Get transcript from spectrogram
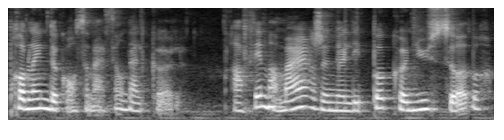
problèmes de consommation d'alcool. En fait, ma mère, je ne l'ai pas connue sobre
